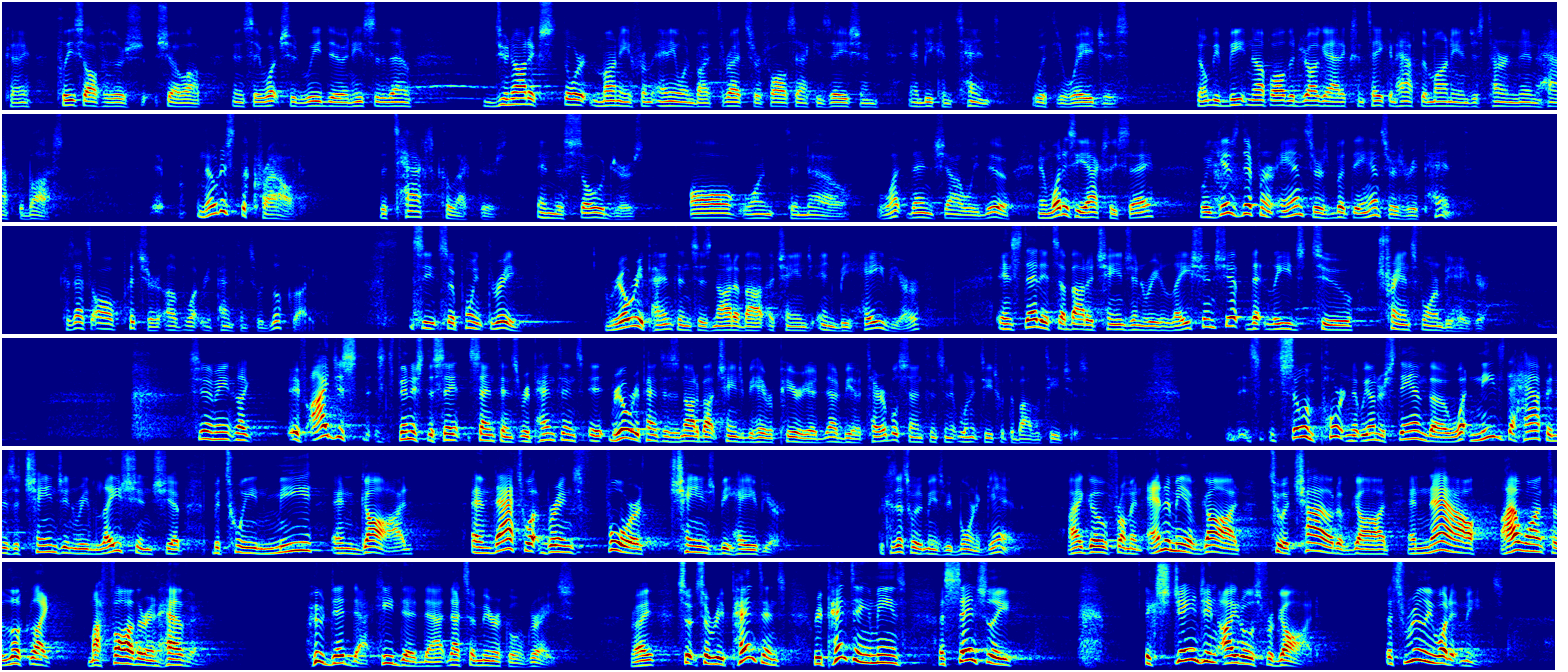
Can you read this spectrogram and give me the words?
Okay? Police officers sh- show up and say, What should we do? And he said to them, Do not extort money from anyone by threats or false accusations and be content with your wages. Don't be beating up all the drug addicts and taking half the money and just turning in half the bust. Notice the crowd, the tax collectors, and the soldiers all want to know what then shall we do? And what does he actually say? Well, he gives different answers, but the answer is repent. Because that's all picture of what repentance would look like. See, so point three real repentance is not about a change in behavior. Instead, it's about a change in relationship that leads to transformed behavior. See what I mean? Like, if I just finish the sentence, repentance, it, real repentance is not about change of behavior, period, that'd be a terrible sentence and it wouldn't teach what the Bible teaches. It's, it's, so important that we understand, though, what needs to happen is a change in relationship between me and God, and that's what brings forth changed behavior. Because that's what it means to be born again. I go from an enemy of God to a child of God, and now I want to look like my Father in heaven. Who did that? He did that. That's a miracle of grace, right? So, so repentance, repenting means essentially exchanging idols for God. That's really what it means.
